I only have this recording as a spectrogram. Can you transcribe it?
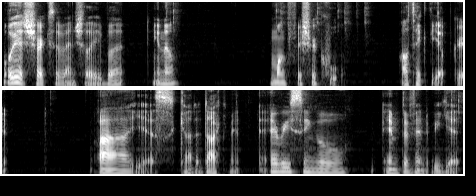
We'll get sharks eventually, but you know, monkfish are cool. I'll take the upgrade. Ah, uh, yes, gotta document every single imp event we get.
